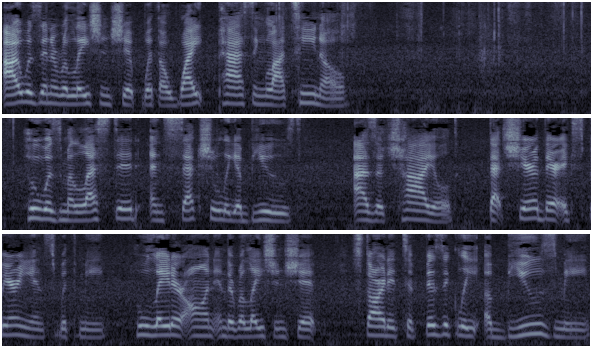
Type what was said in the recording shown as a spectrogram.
I was in a relationship with a white passing Latino who was molested and sexually abused as a child that shared their experience with me, who later on in the relationship started to physically abuse me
